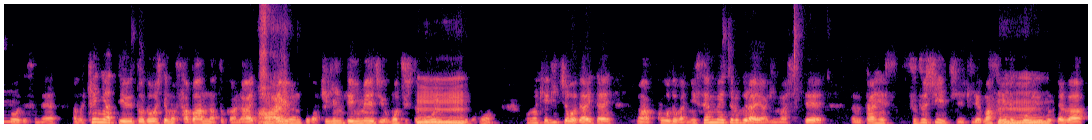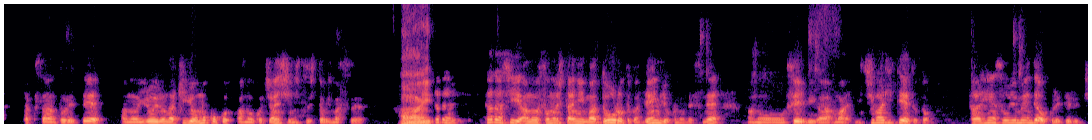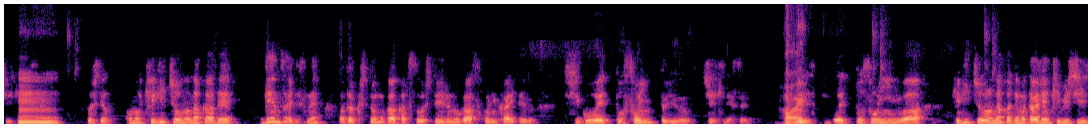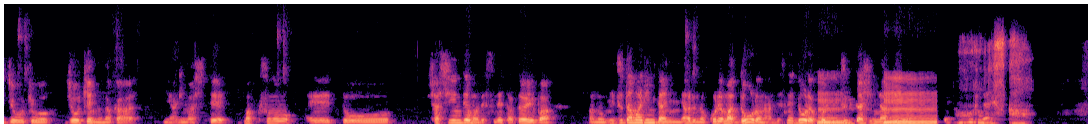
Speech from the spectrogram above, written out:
そうですね。あの、ケニアっていうとどうしてもサバンナとかライはい、ライオンとかキリンっていうイメージを持つ人が多いんですけども、このケリ町は大体、まあ、高度が2000メートルぐらいありまして、あの大変涼しい地域で、まあ、それでこういうお茶がたくさん取れて、あの、いろいろな企業もここ、あの、こちらに進出しております。はい。ただ、ただし、あのその下に、まあ、道路とか電力のですね、あの整備が、まあ、1割程度と、大変そういう面では遅れている地域です。そして、このケリ町の中で、現在ですね、私どもが活動しているのが、そこに書いているシゴエットソインという地域です。はい、シゴエットソインは、ケリ町の中でも大変厳しい状況、条件の中にありまして、まあ、その、えっ、ー、と、写真でもですね、例えば、あの、水たまりみたいにあるのは、これはまあ道路なんですね。道路がこういう水浸しになっているような、ね、道路ですか。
